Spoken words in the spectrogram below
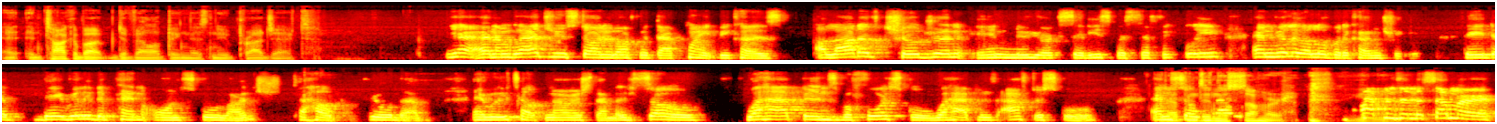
and and talk about developing this new project. Yeah, and I'm glad you started off with that point because a lot of children in New York City specifically, and really all over the country, they de- they really depend on school lunch to help fuel them and really to help nourish them. And so, what happens before school? What happens after school? And what happens so, in the summer? what happens in the summer?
